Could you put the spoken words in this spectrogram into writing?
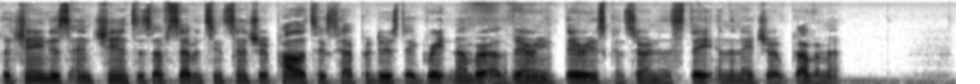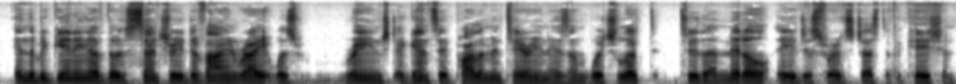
The changes and chances of 17th century politics have produced a great number of varying theories concerning the state and the nature of government. In the beginning of the century, divine right was ranged against a parliamentarianism which looked to the Middle Ages for its justification.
